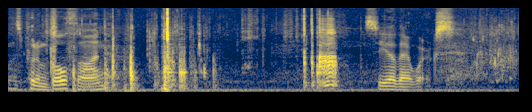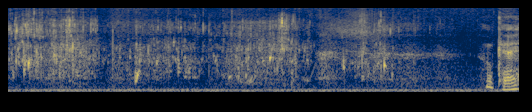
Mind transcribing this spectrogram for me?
Let's put them both on. See how that works. Okay.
